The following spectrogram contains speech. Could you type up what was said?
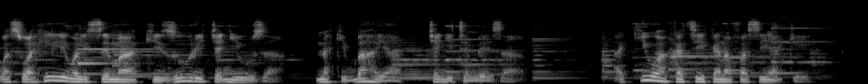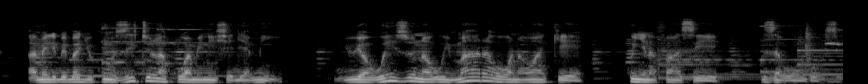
Waswahili walisema kizuri chajiuza na kibaya chajitembeza. Akiwa katika nafasi yake, amelibeba jukumu zito la kuaminisha jamii juu ya uwezo na uimara wa wanawake kwenye nafasi za uongozi.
